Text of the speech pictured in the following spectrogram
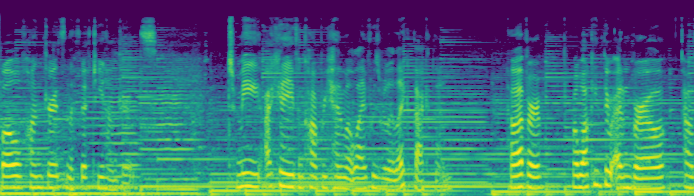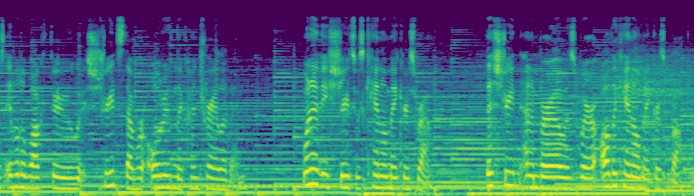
1200s and the 1500s. To me, I can't even comprehend what life was really like back then. However, while walking through Edinburgh, I was able to walk through streets that were older than the country I live in. One of these streets was Candlemakers Row. This street in Edinburgh is where all the candle makers would operate.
